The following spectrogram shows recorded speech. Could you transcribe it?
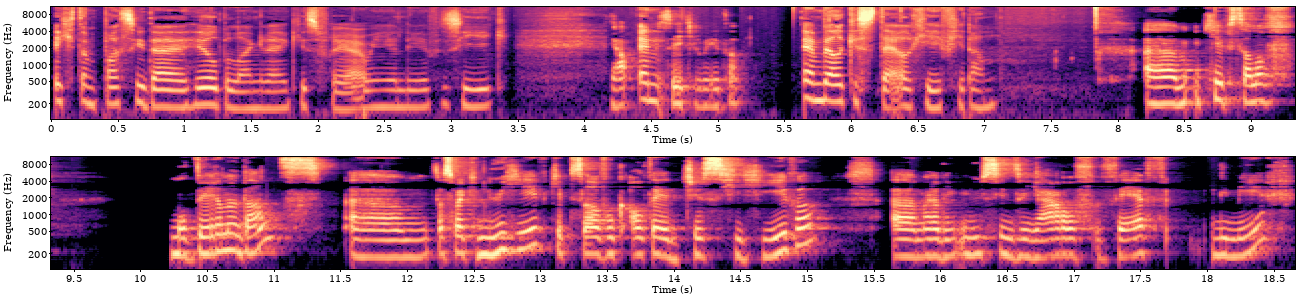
echt een passie die heel belangrijk is voor jou in je leven, zie ik. Ja, en, zeker weten. En welke stijl geef je dan? Um, ik geef zelf moderne dans. Um, dat is wat ik nu geef. Ik heb zelf ook altijd jazz gegeven, uh, maar dat denk ik nu sinds een jaar of vijf niet meer.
